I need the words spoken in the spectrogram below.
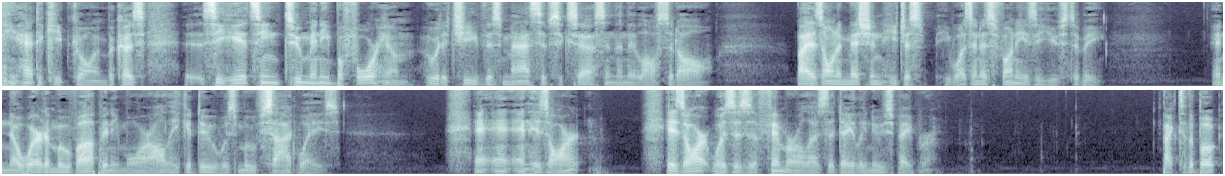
he had to keep going because, uh, see, he had seen too many before him who had achieved this massive success and then they lost it all. By his own admission, he just he wasn't as funny as he used to be, and nowhere to move up anymore. All he could do was move sideways. And, and, and his art, his art was as ephemeral as the daily newspaper. Back to the book.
